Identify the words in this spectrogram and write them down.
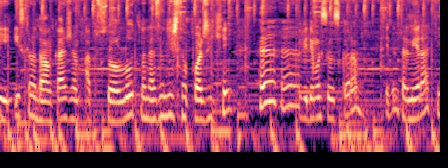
I iskreno da vam kažem, apsolutno ne znam ništa o Požegi. Vidimo se uskoro. Idem trenirati.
